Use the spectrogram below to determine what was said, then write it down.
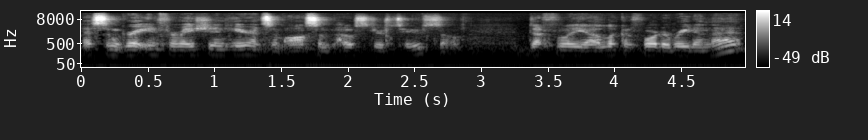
Has some great information here and some awesome posters too, so definitely uh, looking forward to reading that.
